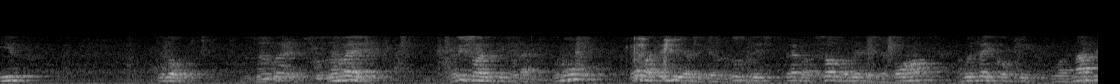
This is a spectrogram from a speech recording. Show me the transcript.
із худобою землею, вирішувати ці питання. Тому треба цим людям зустріч, треба все зробити для того, аби цей конфлікт владнати,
